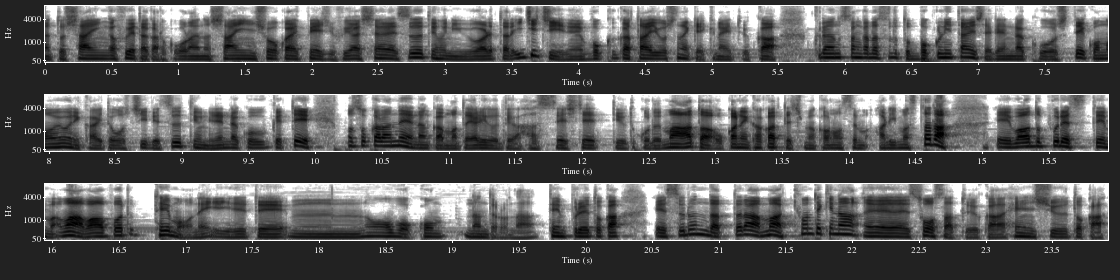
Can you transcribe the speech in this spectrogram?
えー、と社員が増えたからここら辺の社員紹介ページ増やしたいですっていうふうに言われたら、いちいちね、僕が対応しなきゃいけないというか、クライアントさんからすると僕に対して連絡をして、このように書いてほしいですっていうふうに連絡を受けて、まあ、そこからね、なんかまたやり取りが発生してっていうところで、まあ、あとはお金かかってしまう可能性もあります。ただ、えー、ワードプレステーマ、まあ、ワードテーマをね、入れて、うん、ほぼコン、なんだろうな、テンプレート化、えー、するんだったら、まあ、基本的な、えー、操作というか、編集とか、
